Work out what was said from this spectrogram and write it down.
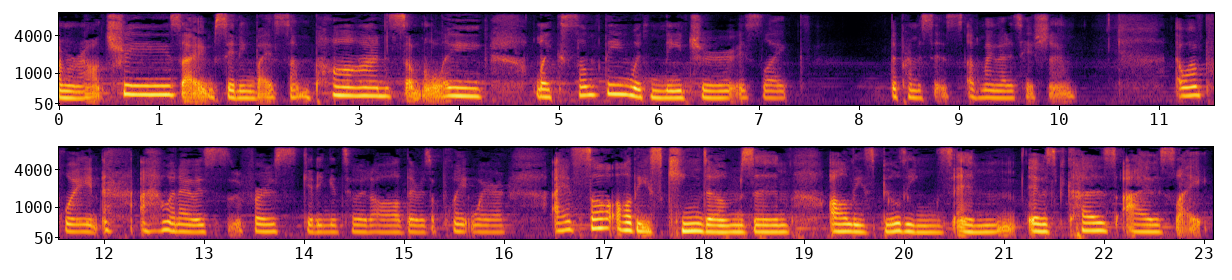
I'm around trees, I'm sitting by some pond, some lake, like something with nature is like the premises of my meditation. At one point, when I was first getting into it all, there was a point where I saw all these kingdoms and all these buildings, and it was because I was like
